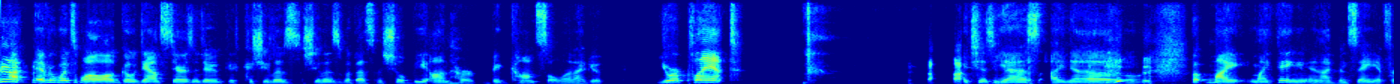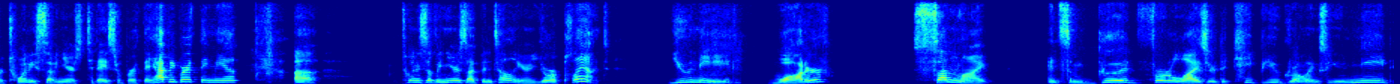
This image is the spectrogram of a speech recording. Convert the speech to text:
I- every once in a while I'll go downstairs and do because she lives she lives with us and she'll be on her big console and I do, you're a plant. It's just yes, I know. But my my thing, and I've been saying it for 27 years. Today's her birthday. Happy birthday, Mia. Uh 27 years I've been telling her, you're a plant. You need water, sunlight, and some good fertilizer to keep you growing. So you need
